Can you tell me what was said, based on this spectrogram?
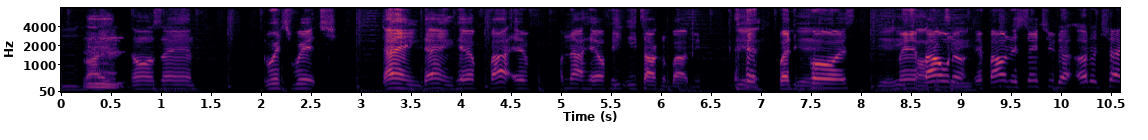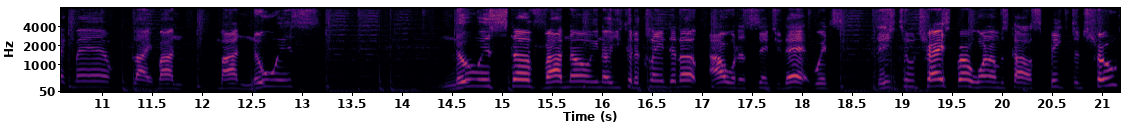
Mhm. Like Mhm. you know what I'm saying? Which which, dang dang, health. If I if I'm not health, he, he talking about me. Yeah, but yeah. because yeah, he man, if I wanna to if I wanna sent you the other track, man, like my my newest newest stuff, if I know, you know, you could have cleaned it up, I would have sent you that. Which these two tracks, bro, one of them is called Speak the Truth,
